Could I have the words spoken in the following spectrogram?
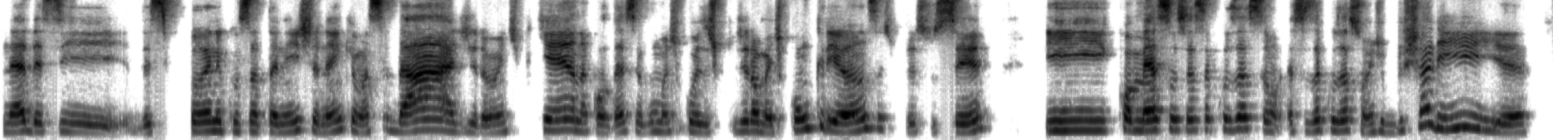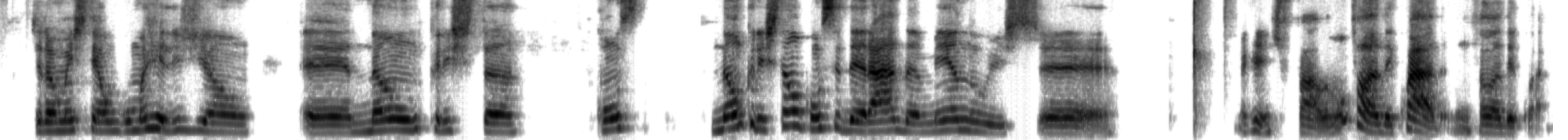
né? Desse, desse pânico satanista, né? Que é uma cidade geralmente pequena, acontece algumas coisas, geralmente com crianças, para isso ser, e começam essa acusação, essas acusações de bruxaria. Geralmente tem alguma religião é, não cristã não cristão considerada menos. É, como é que a gente fala? Vamos falar adequada? Vamos falar adequada.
